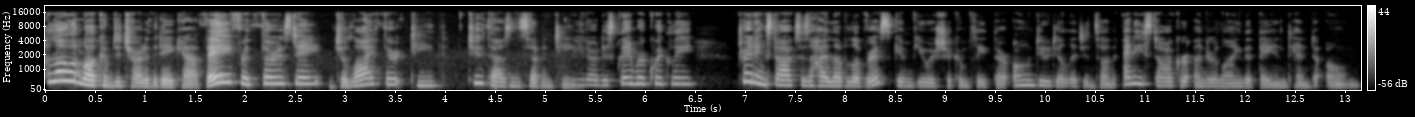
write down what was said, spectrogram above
Hello and welcome to Chart of the Day Cafe for Thursday, July 13th, 2017. Read our disclaimer quickly. Trading stocks is a high level of risk and viewers should complete their own due diligence on any stock or underlying that they intend to own.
